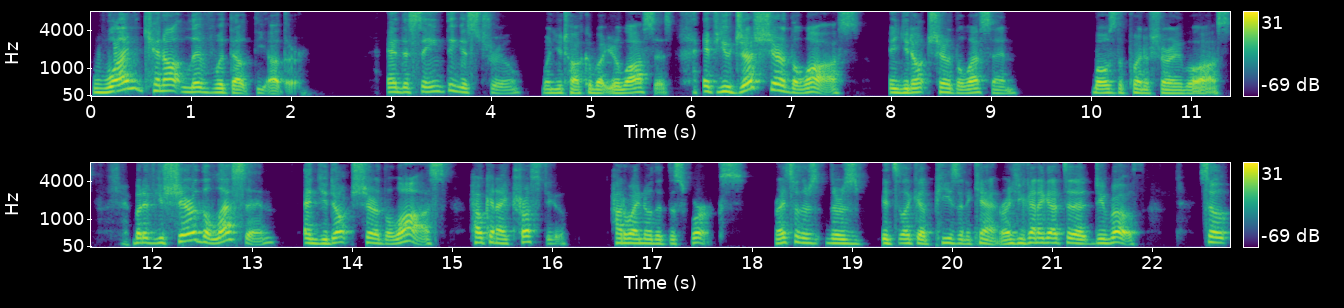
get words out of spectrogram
One cannot live without the other. And the same thing is true when you talk about your losses. If you just share the loss and you don't share the lesson, what was the point of sharing the loss? But if you share the lesson and you don't share the loss, how can I trust you? how do I know that this works? Right. So there's there's it's like a peas in a can, right? You kind of got to do both. So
